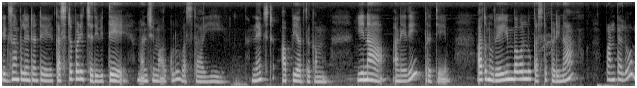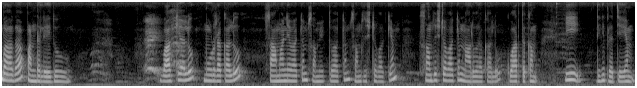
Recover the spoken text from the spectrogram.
ఎగ్జాంపుల్ ఏంటంటే కష్టపడి చదివితే మంచి మార్కులు వస్తాయి. నెక్స్ట్ అప్యర్థకం. ఇనా అనేది ప్రత్యయం. అతను రేయింబవళ్ళు కష్టపడినా పంటలు బాగా పండలేదు. వాక్యాలు మూడు రకాలు. సామాన్య వాక్యం సంయుక్త వాక్యం సంశిష్ట వాక్యం. సంశిష్ట వాక్యం నాలుగు రకాలు. క్వార్థకం. ఈ దీని ప్రత్యయం.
